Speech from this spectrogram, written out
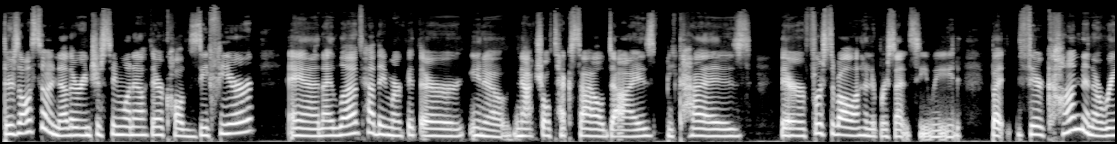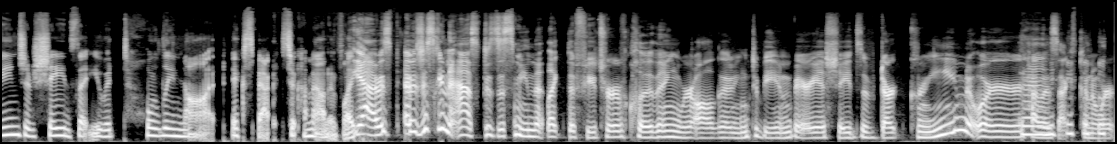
There's also another interesting one out there called Zephyr. And I love how they market their, you know, natural textile dyes because they're, first of all, 100% seaweed, but they come in a range of shades that you would totally not expect to come out of like yeah i was i was just going to ask does this mean that like the future of clothing we're all going to be in various shades of dark green or how is that going to work?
